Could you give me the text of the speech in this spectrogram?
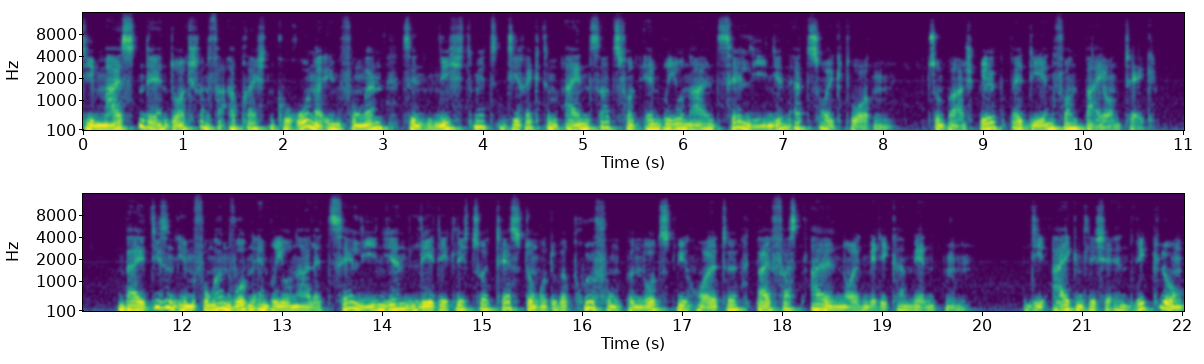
Die meisten der in Deutschland verabreichten Corona-Impfungen sind nicht mit direktem Einsatz von embryonalen Zelllinien erzeugt worden, zum Beispiel bei denen von BioNTech. Bei diesen Impfungen wurden embryonale Zelllinien lediglich zur Testung und Überprüfung benutzt, wie heute bei fast allen neuen Medikamenten. Die eigentliche Entwicklung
